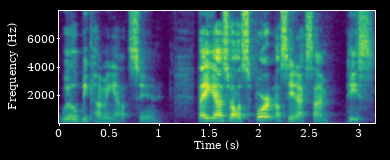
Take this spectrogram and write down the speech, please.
will be coming out soon. Thank you guys for all the support. I'll see you next time. Peace.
